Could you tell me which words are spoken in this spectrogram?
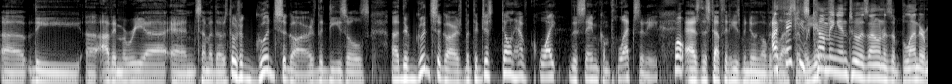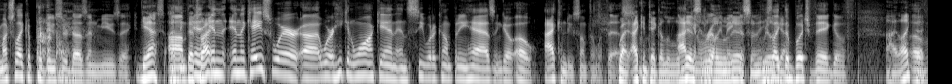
uh, the uh, Ave Maria and some of those, those are good cigars. The diesels, uh, they're good cigars, but they just don't have quite the same complexity Well, as the stuff that he's been doing over the I last think he's years. coming into his own as a blender, much like a producer does in music. Yes, I think that's in, right. In in the case where uh, where he can walk in and see what a company has and go, oh, I can do something with this. Right, I can take a little of I this can and a really make this. this. and He's really like get- the Butch Vig of I like that. He's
